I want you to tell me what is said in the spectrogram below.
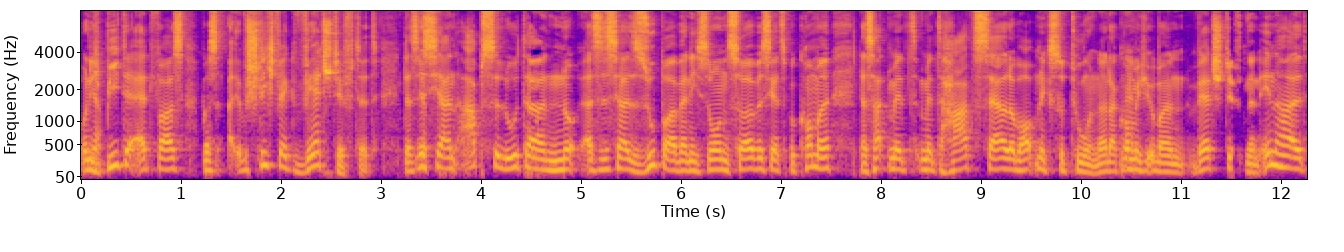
und ja. ich biete etwas, was schlichtweg Wert stiftet. Das ja. ist ja ein absoluter, es ist ja super, wenn ich so einen Service jetzt bekomme. Das hat mit, mit Hard Sell überhaupt nichts zu tun. Ne? Da komme ich über einen wertstiftenden Inhalt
